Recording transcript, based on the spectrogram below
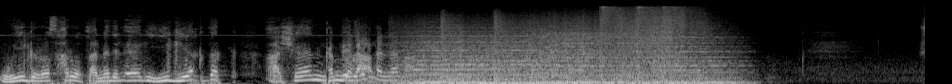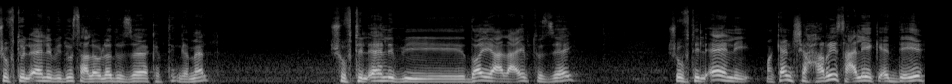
ويجي الراس حربة بتاع النادي الأهلي يجي ياخدك عشان كان. بياخدنا شفتوا الأهلي بيدوس على أولاده إزاي يا كابتن جمال؟ شفت الأهلي بيضيع لعيبته إزاي؟ شفت الأهلي ما كانش حريص عليك قد إيه؟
